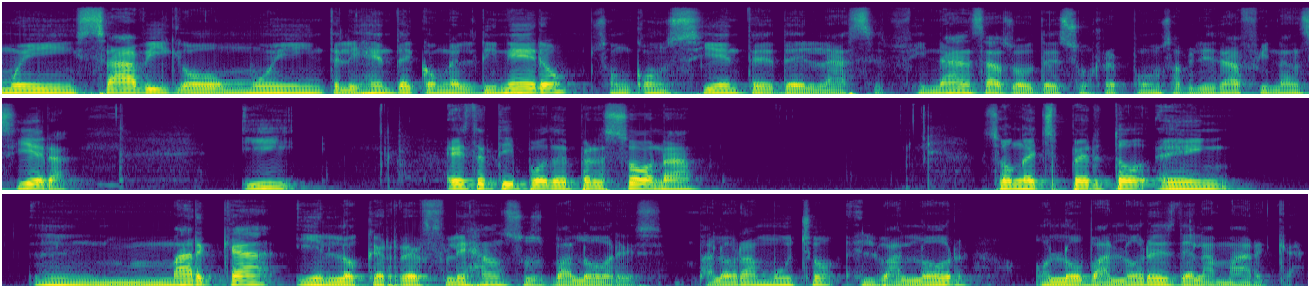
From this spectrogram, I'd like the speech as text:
muy sabios o muy inteligentes con el dinero, son conscientes de las finanzas o de su responsabilidad financiera. Y este tipo de personas son expertos en marca y en lo que reflejan sus valores. Valora mucho el valor o los valores de la marca.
